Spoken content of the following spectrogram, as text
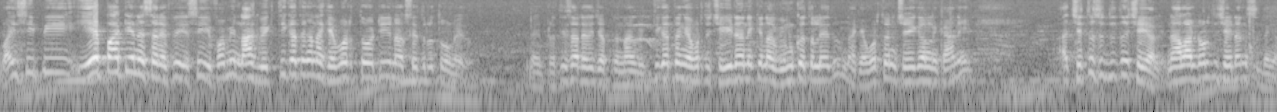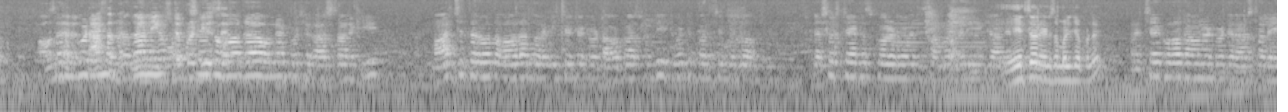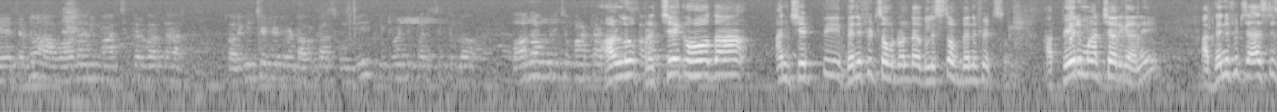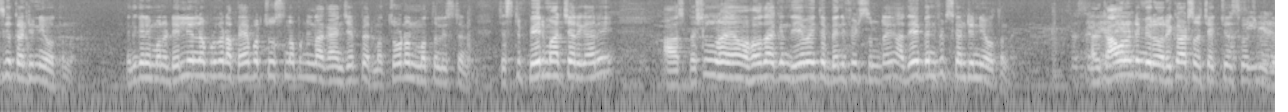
వైసీపీ ఏ పార్టీ అయినా సరే సి ఫర్ మీ నాకు వ్యక్తిగతంగా నాకు ఎవరితోటి నాకు శత్రుత్వం లేదు. నేను ప్రతిసారి అదే చెప్తాను నాకు వ్యక్తిగతంగా ఎవరితో చేయడానికి నాకు విముఖత లేదు. నాకు ఎవరితో చేయగలను కానీ ఆ చిత్తశుద్ధితో చేయాలి. నేను అలాంటి వాళ్ళతో చేయడానికి సిద్ధంగా ఉన్నటువంటి రాష్ట్రాలకి మార్చి తర్వాత హోదా తొలగించేటటువంటి అవకాశం ఉంది. ఇటువంటి పరిస్థితుల్లో స్పెషల్ స్టేటస్. ఏంటి సార్? ఏంటి సార్? మళ్ళీ చెప్పండి. ప్రత్యేక హోదా ఉన్నటువంటి రాష్ట్రాలు ఏవైతేనో ఆ హోదాని మార్చి తర్వాత తొలగించేటటువంటి అవకాశం ఉంది. ఇటువంటి పరిస్థితుల్లో హోదా గురించి మాట్లాడే వాళ్ళు ప్రత్యేక హోదా అని చెప్పి బెనిఫిట్స్ ఒకటి ఉంటాయి. ఒక లిస్ట్ ఆఫ్ బెనిఫిట్స్ ఆ పేరు మార్చారు కానీ ఆ బెనిఫిట్స్ యాజిటీస్గా కంటిన్యూ అవుతున్నాయి. ఎందుకని మన ఢిల్లీ వెళ్ళినప్పుడు కూడా ఆ పేపర్ చూస్తున్నప్పుడు నాకు ఆయన చెప్పారు మరి చూడండి మొత్తం లిస్ట్ అని. జస్ట్ పేరు మార్చారు కానీ ఆ స్పెషల్ హోదా కింద ఏవైతే బెనిఫిట్స్ ఉంటాయో అదే బెనిఫిట్స్ కంటిన్యూ అవుతున్నాయి. అది కావాలంటే మీరు రికార్డ్స్ చెక్ చేసుకోవచ్చు మీకు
